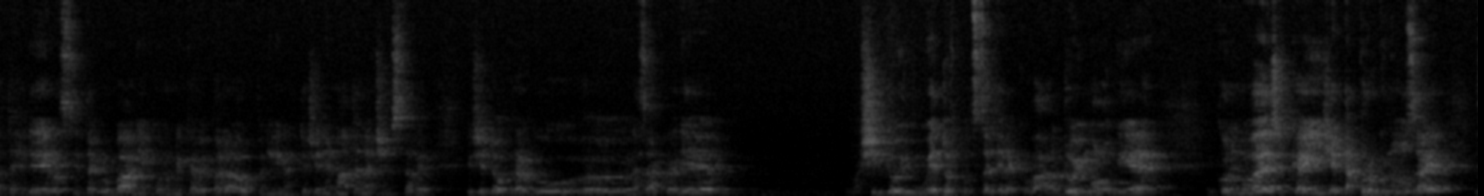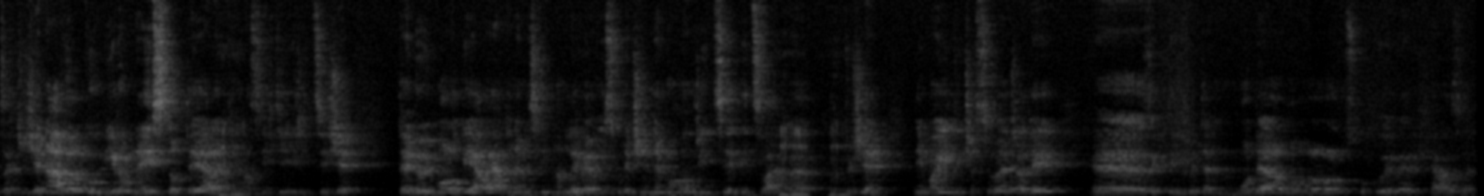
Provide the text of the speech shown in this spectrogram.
a tehdy vlastně ta globální ekonomika vypadala úplně jinak, takže nemáte na čem stavět. Takže to opravdu eh, na základě vašich dojmů, je to v podstatě taková dojmologie, Ekonomové říkají, že ta prognóza je zatížená velkou mírou nejistoty, ale tím mhm. vlastně chtějí říci, že to je dojmologie, ale já to nemyslím handlivě. Oni skutečně nemohou říct si nic lépe, mm-hmm. protože nemají ty časové řady, eh, ze kterých by ten model mohl uspokojivě vycházet.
